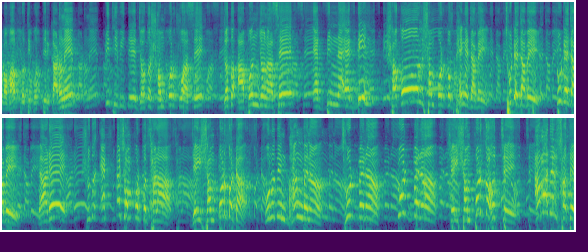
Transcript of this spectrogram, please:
প্রভাব প্রতিপত্তির কারণে পৃথিবীতে যত সম্পর্ক আছে, যত আপনজন আছে, একদিন না একদিন সকল সম্পর্ক ভেঙে যাবে, ছুটে যাবে, টুটে যাবে। আরে, শুধু একটা সম্পর্ক ছাড়া যেই সম্পর্কটা কোনোদিন ভাঙবে না, ছুটবে না, টুটবে না, সেই সম্পর্ক হচ্ছে আমাদের সাথে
